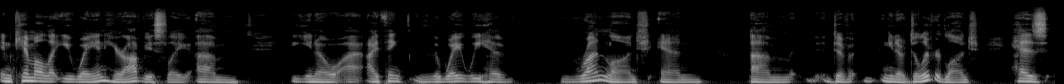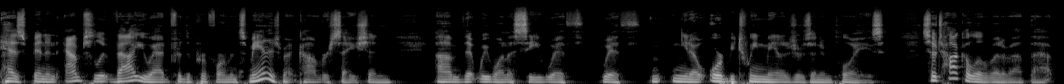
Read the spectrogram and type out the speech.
and Kim, I'll let you weigh in here, obviously. Um, you know, I, I, think the way we have run launch and, um, you know, delivered launch has, has been an absolute value add for the performance management conversation. um, that we want to see with with you know or between managers and employees. So talk a little bit about that.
